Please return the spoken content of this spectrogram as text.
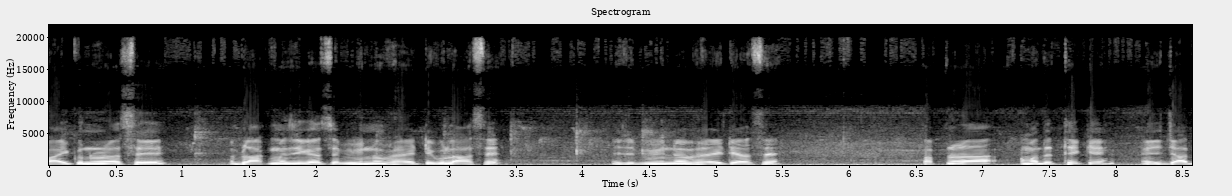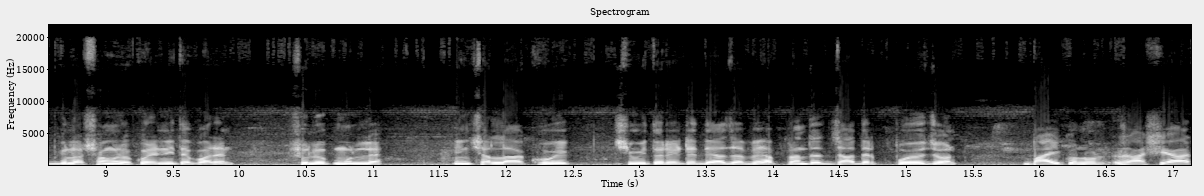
বাইকুনুর আছে, ব্ল্যাক ম্যাজিক আছে, বিভিন্ন ভ্যারাইটিগুলো আছে। এই যে বিভিন্ন ভ্যারাইটি আছে। আপনারা আমাদের থেকে এই জাতগুলো সংগ্রহ করে নিতে পারেন সুলভ মূল্যে। ইনশাল্লাহ খুবই সীমিত রেটে দেওয়া যাবে। আপনাদের যাদের প্রয়োজন, বাইকুনুর রাশিয়ার,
